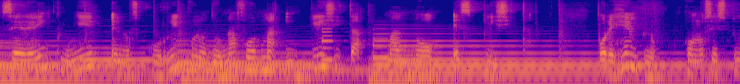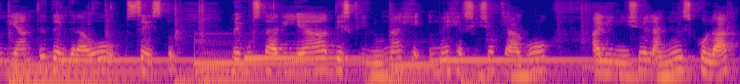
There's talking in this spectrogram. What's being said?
se debe incluir en los currículos de una forma implícita, mas no explícita. Por ejemplo, con los estudiantes del grado sexto, me gustaría describir un ejercicio que hago al inicio del año escolar,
